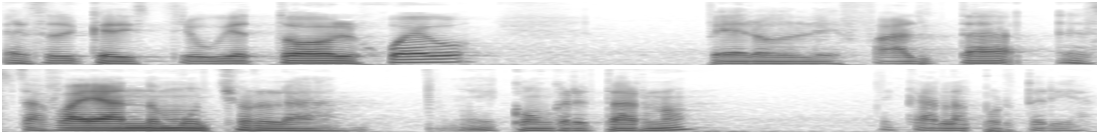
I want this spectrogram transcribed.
es el que distribuye todo el juego, pero le falta, está fallando mucho la eh, concretar, ¿no? De cara a la portería.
